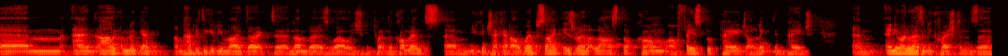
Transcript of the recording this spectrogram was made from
Um, and I'll, I mean, again, I'm happy to give you my direct uh, number as well, which you can put in the comments. Um, you can check out our website, israelatLast.com, our Facebook page, our LinkedIn page. Um, anyone who has any questions uh,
